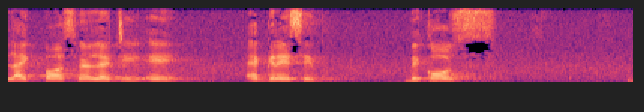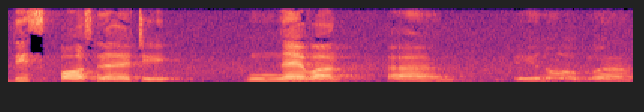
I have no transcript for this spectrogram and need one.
like personality A, aggressive, because this personality never, uh, you know, uh,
